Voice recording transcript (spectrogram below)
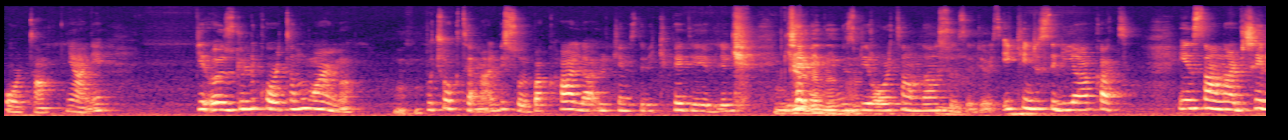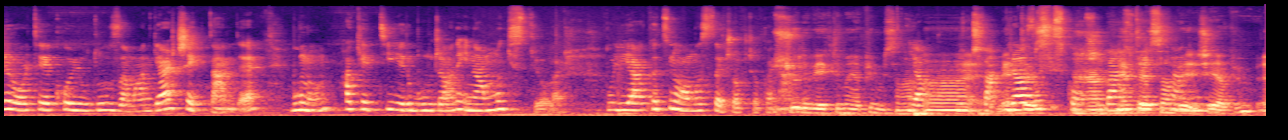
ortam. Yani bir özgürlük ortamı var mı? Bu çok temel bir soru. Bak hala ülkemizde Wikipedia'ya bile giremediğimiz bir ortamdan söz ediyoruz. İkincisi liyakat. İnsanlar bir şeyler ortaya koyulduğu zaman gerçekten de bunun hak ettiği yeri bulacağına inanmak istiyorlar. Bu liyakatın olması da çok çok önemli. Şöyle bir ekleme yapayım mı sana? Yap lütfen. Biraz da siz konuşun. Ben enteresan bir şey yapayım. Ee,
